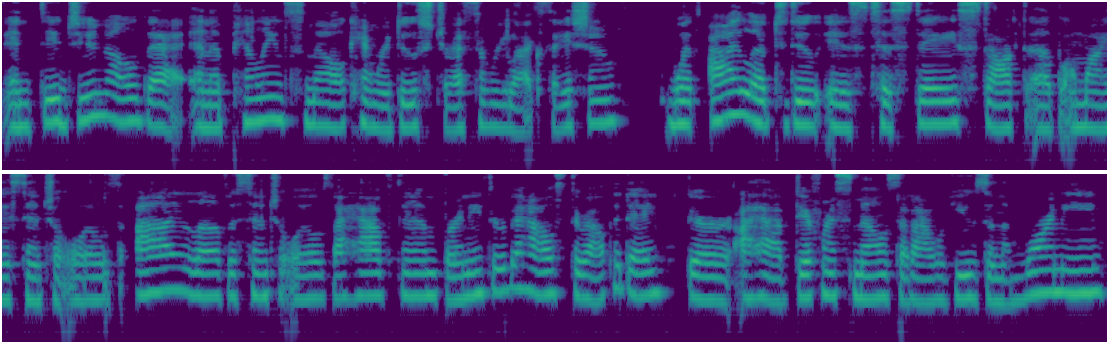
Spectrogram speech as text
And did you know that an appealing smell can reduce stress and relaxation? What I love to do is to stay stocked up on my essential oils. I love essential oils. I have them burning through the house throughout the day. There, I have different smells that I will use in the morning,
